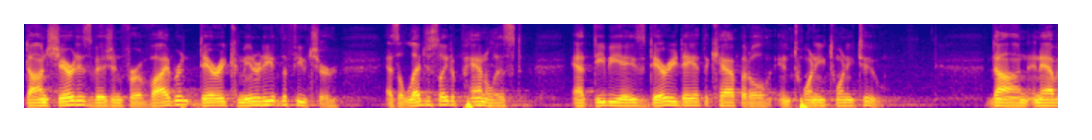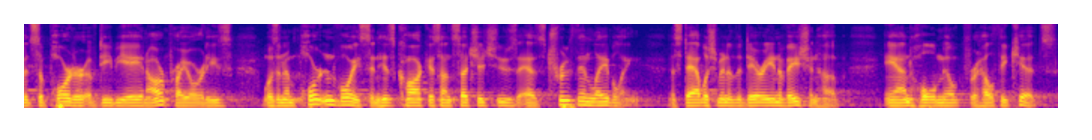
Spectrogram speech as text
Don shared his vision for a vibrant dairy community of the future as a legislative panelist at DBA's Dairy Day at the Capitol in 2022. Don, an avid supporter of DBA and our priorities, was an important voice in his caucus on such issues as truth in labeling, establishment of the Dairy Innovation Hub, and whole milk for healthy kids.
